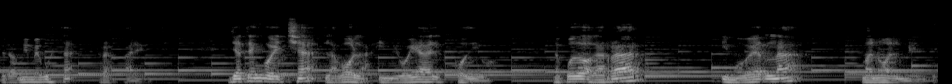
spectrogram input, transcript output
pero a mí me gusta transparente. Ya tengo hecha la bola y me voy al código. La puedo agarrar y moverla manualmente.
